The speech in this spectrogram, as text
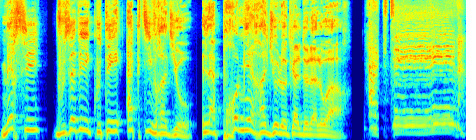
Merci. Vous avez écouté Active Radio, la première radio locale de la Loire. Active.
